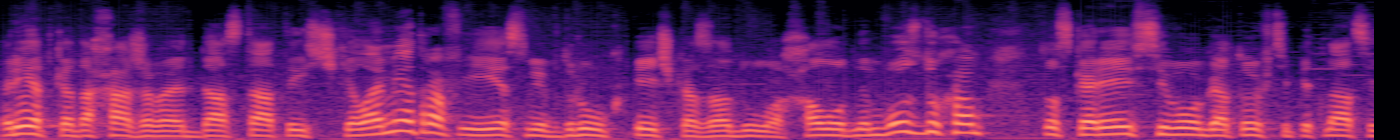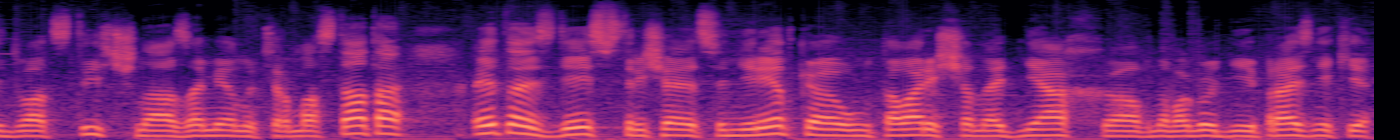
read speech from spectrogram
редко дохаживает до 100 тысяч километров, и если вдруг печка задула холодным воздухом, то, скорее всего, готовьте 15-20 тысяч на замену термостата. Это здесь встречается нередко. У товарища на днях а, в новогодние праздники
